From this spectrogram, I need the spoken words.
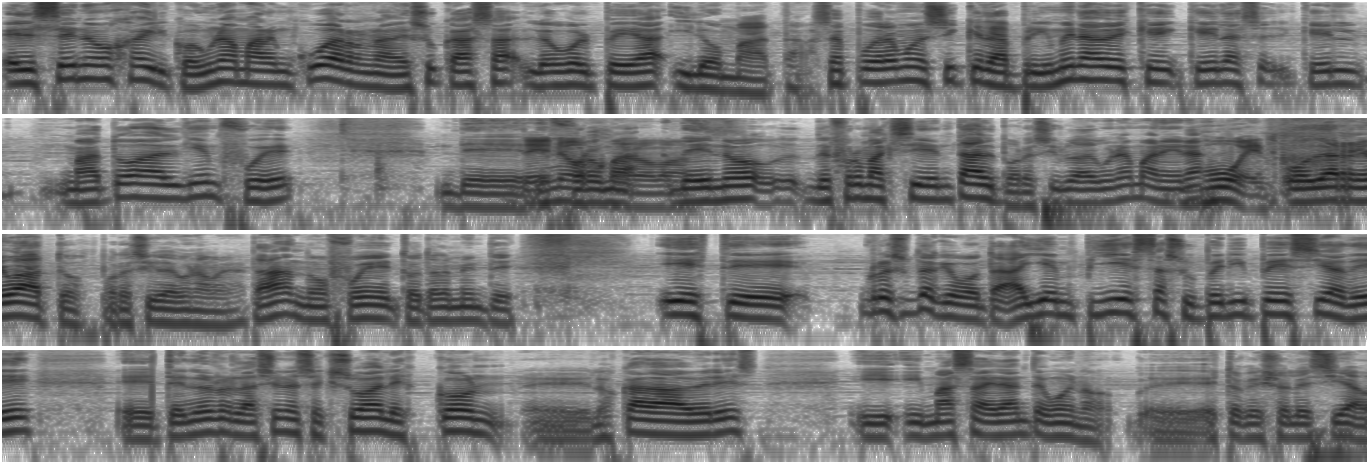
Él se enoja y con una mancuerna de su casa lo golpea y lo mata. O sea, podríamos decir que la primera vez que, que él, hace- que él mató a alguien fue de, De de enojo forma, nomás. de, no, de forma accidental, por decirlo de alguna manera, Bueno. o de arrebato, por decirlo de alguna manera. ¿tá? No fue totalmente... Este, resulta que bueno, ahí empieza su peripecia de eh, tener relaciones sexuales con eh, los cadáveres. Y, y más adelante, bueno, eh, esto que yo le decía,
